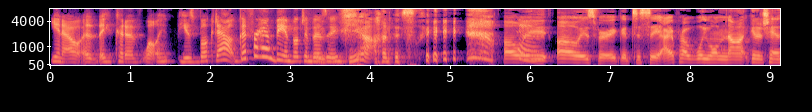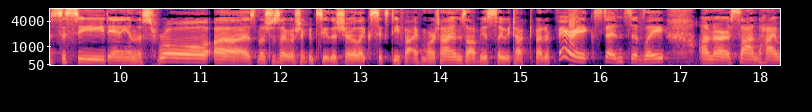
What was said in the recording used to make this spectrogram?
you know, uh, they could have, well, he's booked out. Good for him being booked and busy. Yeah, honestly. always, yeah. always very good to see. I probably will not get a chance to see Danny in this role, uh, as much as I wish I could see the show like 65 more times. Obviously, we talked about it very extensively on our Sondheim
